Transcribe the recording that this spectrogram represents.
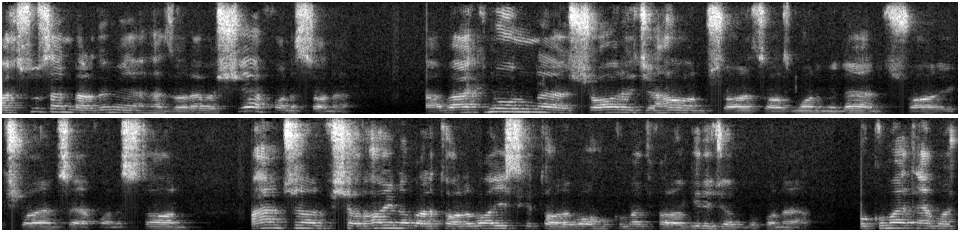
مخصوصا مردم هزاره و شی افغانستان و اکنون شعار جهان شعار سازمان ملل شعار کشورهای همسایه افغانستان و همچنان فشارهای اینا بر طالبان است که طالبان حکومت فراگیر ایجاد بکنه حکومت هم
